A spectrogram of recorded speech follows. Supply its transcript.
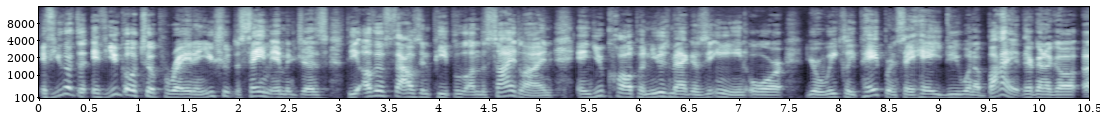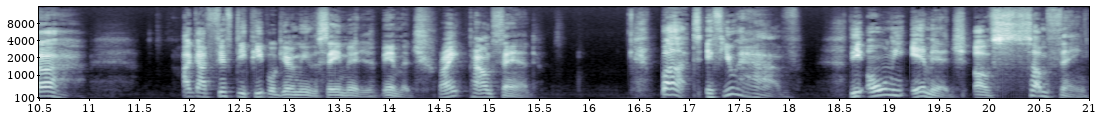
If you have to, if you go to a parade and you shoot the same image as the other thousand people on the sideline and you call up a news magazine or your weekly paper and say, Hey, do you want to buy it? They're going to go, Ugh, I got 50 people giving me the same image, right? Pound sand. But if you have the only image of something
